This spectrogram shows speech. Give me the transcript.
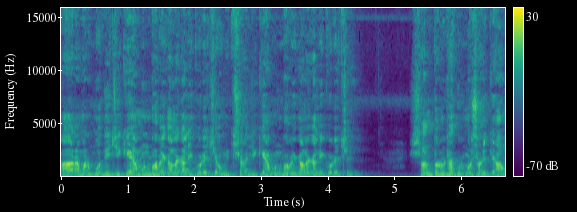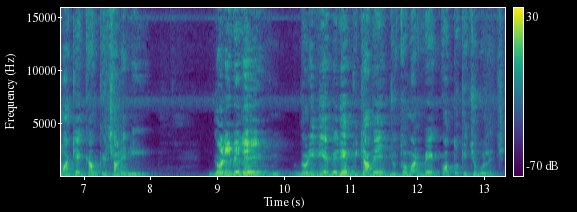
আর আমার মোদিজিকে এমনভাবে গালাগালি করেছে, অমিত শাহজিকে এমনভাবে গালাগালি করেছে। শান্তনু ঠাকুর মশাইকে আমাকে কাউকে ছাড়েনি। দড়ি বেঁধে, দড়ি দিয়ে বেঁধে পিটাবে, জুতো মারবে, কত কিছু বলেছে।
